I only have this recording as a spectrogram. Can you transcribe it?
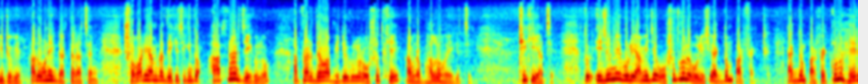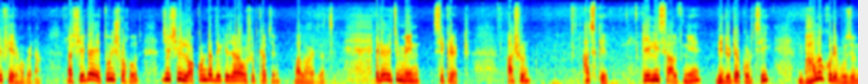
ইউটিউবে আরও অনেক ডাক্তার আছেন। সবারই আমরা দেখেছি কিন্তু আপনার যেগুলো, আপনার দেওয়া ভিডিওগুলোর ওষুধ খেয়ে আমরা ভালো হয়ে গেছি। ঠিকই আছে। তো এই জন্যই বলি, আমি যে ওষুধগুলো বলি সে একদম পারফেক্ট একদম পারফেক্ট কোনো হের ফের হবে না। আর সেটা এতই সহজ যে সেই লক্ষণটা দেখে যারা ওষুধ খাচ্ছেন, ভালো হয়ে যাচ্ছে। এটাই হচ্ছে মেন সিক্রেট আসুন, আজকে কেলি সালফ নিয়ে ভিডিওটা করছি। ভালো করে বুঝুন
